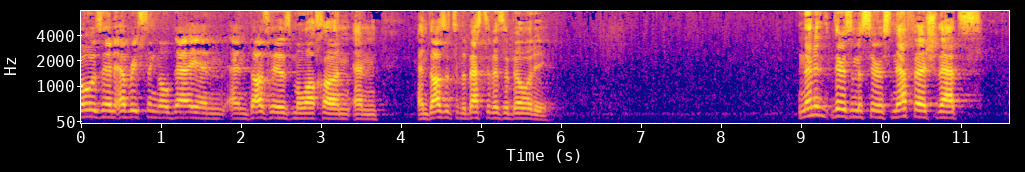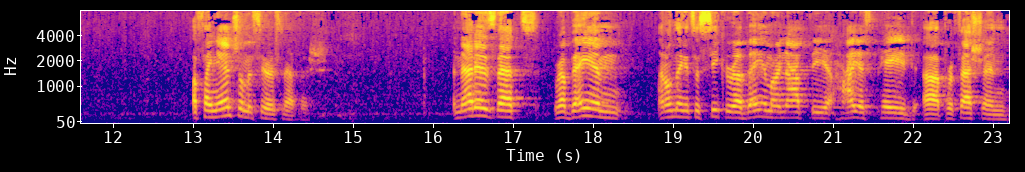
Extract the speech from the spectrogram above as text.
goes in every single day and, and does his malacha and, and, and does it to the best of his ability. And then there's a Mesiris Nefesh that's a financial Mesiris Nefesh. And that is that Rabbeim I don't think it's a secret. Rabbeim are not the highest paid uh, profession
